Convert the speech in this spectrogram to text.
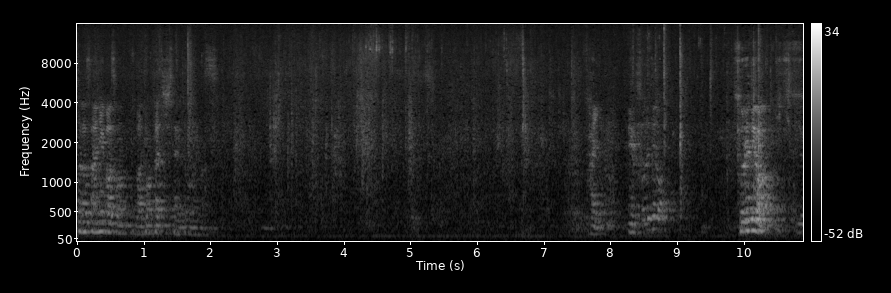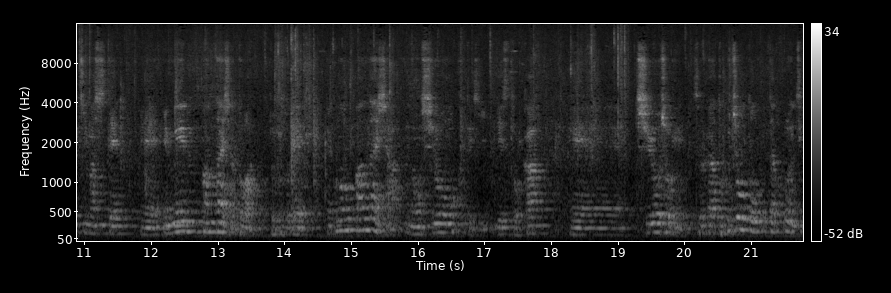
長田さんにバトンタッチしたいと思います。はい、えーそれではそれでは引き続きまして、えー ML 運搬台車とはということで、この運搬台車の使用目的ですとか、えー主要諸言、それから特徴といったところにつき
